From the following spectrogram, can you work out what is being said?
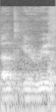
about to get real.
